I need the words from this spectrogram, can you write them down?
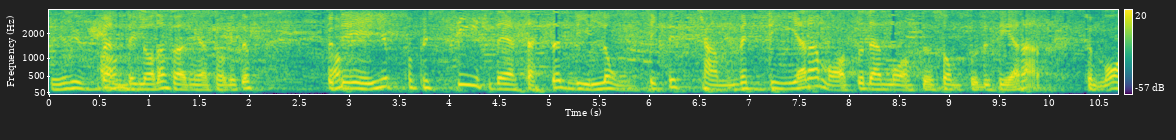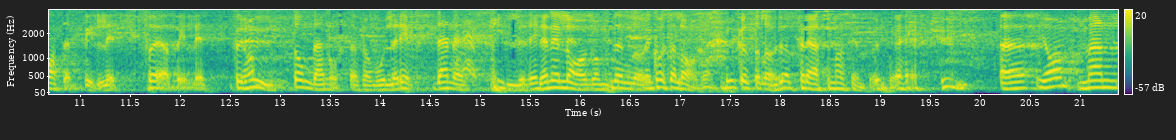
det är vi väldigt glada för att ni har tagit upp. För det är ju på precis det sättet vi långsiktigt kan värdera mat och den maten som produceras. För mat är billigt, för billigt. Förutom den osten från Wollerim. Den är tillräckligt. Den är lagom. Den, är lagom. Den kostar lagom. Det kostar lagom. Då fräter man sig inte. Eh, ja, men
